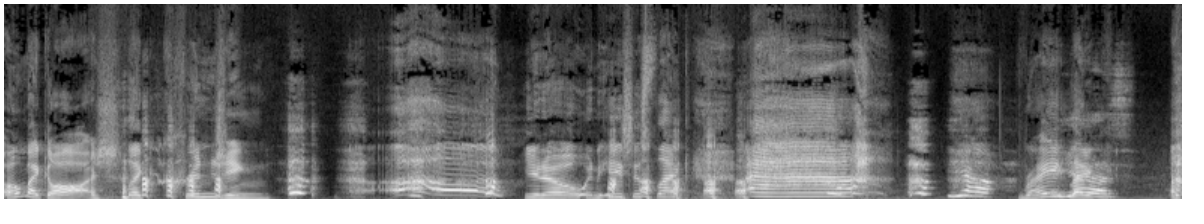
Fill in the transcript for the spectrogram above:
oh my gosh, like cringing. you know, when he's just like, ah, Yeah. right? Yes. Like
